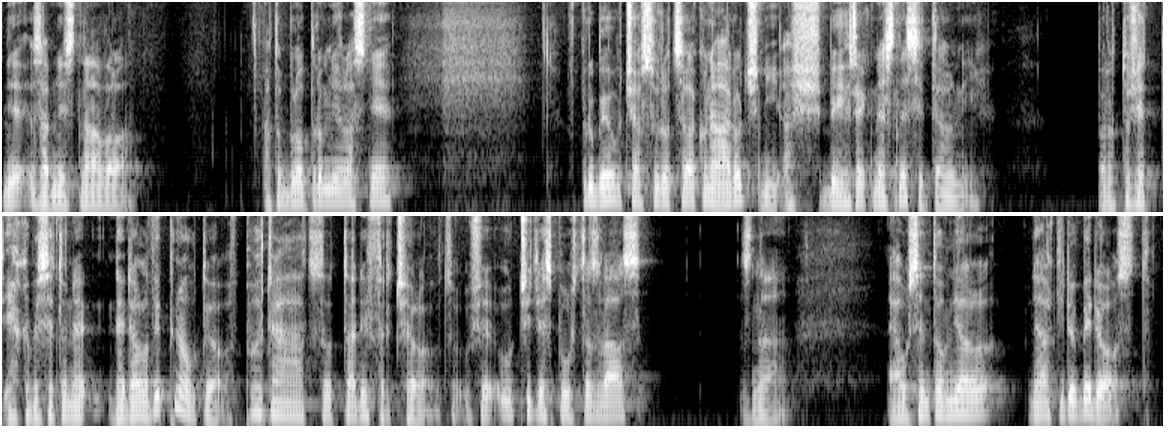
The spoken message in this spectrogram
mě zaměstnávala. A to bylo pro mě vlastně v průběhu času docela jako náročný, až bych řekl nesnesitelný. Protože jakoby se to ne, nedalo vypnout, jo. Pořád to tady frčelo, co už je určitě spousta z vás zná. A já už jsem to měl v nějaký době dost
